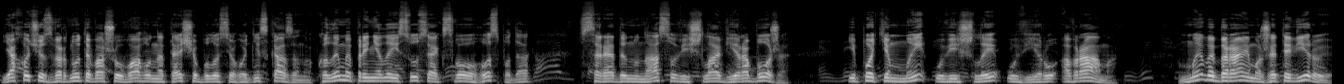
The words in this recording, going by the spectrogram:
Я хочу звернути вашу увагу на те, що було сьогодні сказано. Коли ми прийняли Ісуса як свого Господа, всередину нас увійшла віра Божа, і потім ми увійшли у віру Авраама. Ми вибираємо жити вірою,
